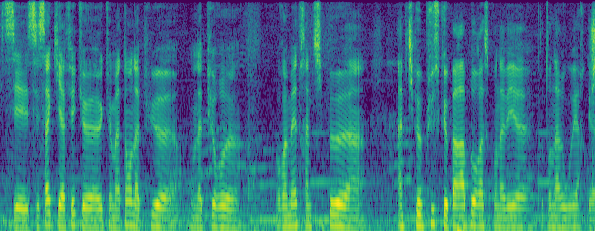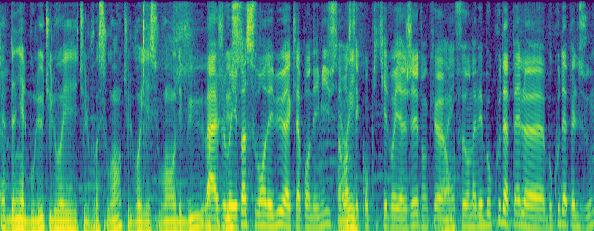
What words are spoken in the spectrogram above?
c'est ça qui a fait que, maintenant on a pu, euh, on a pu remettre un petit peu petit peu plus que par rapport à ce qu'on avait euh, quand on a réouvert. Chef Daniel Boulu, tu le, voyais, tu le vois souvent Tu le voyais souvent au début bah, Je ne le voyais pas souvent au début avec la pandémie, justement ah c'était compliqué de voyager. Donc euh, ah on, on, avait beaucoup d'appels beaucoup d'appels Zoom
